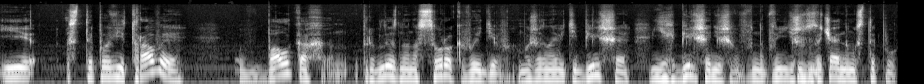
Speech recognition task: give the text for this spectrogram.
і степові трави. В балках приблизно на 40 видів, може навіть і більше, їх більше, ніж в ніж в звичайному степу.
